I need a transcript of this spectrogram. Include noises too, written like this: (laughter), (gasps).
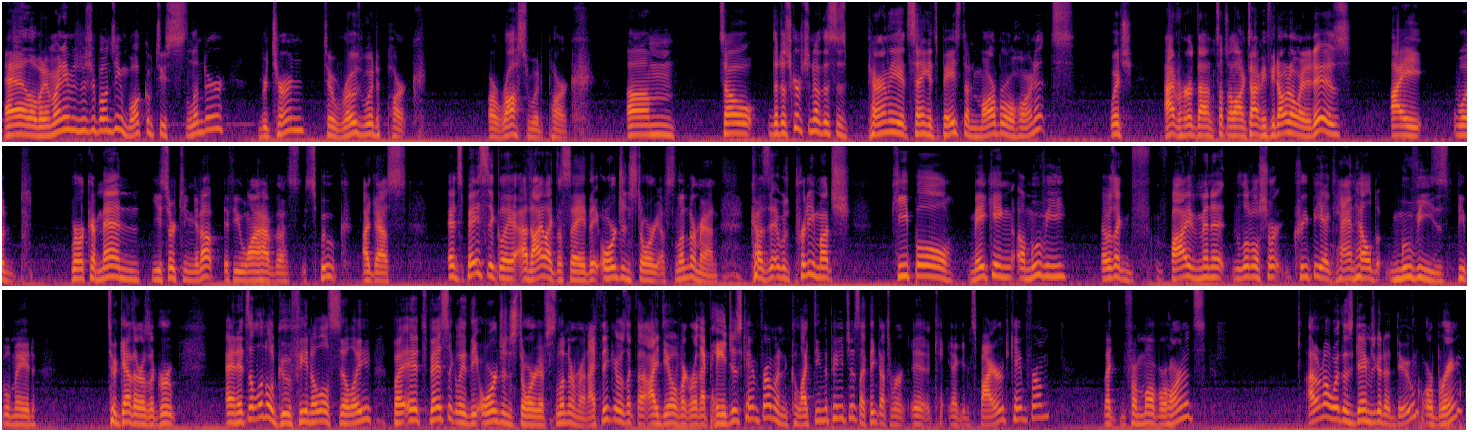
Hello, buddy. My name is Mr. Bonesy, and welcome to Slender Return to Rosewood Park. Or Rosswood Park. Um, so, the description of this is apparently it's saying it's based on Marble Hornets, which I haven't heard that in such a long time. If you don't know what it is, I would recommend you searching it up if you want to have the spook, I guess. It's basically, and I like to say, the origin story of Slenderman, because it was pretty much people making a movie. that was like five minute little short creepy like handheld movies people made together as a group. And it's a little goofy and a little silly, but it's basically the origin story of Slenderman. I think it was like the idea of like where the pages came from and collecting the pages. I think that's where it like inspired came from, like from Marble Hornets. I don't know what this game's gonna do or bring.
